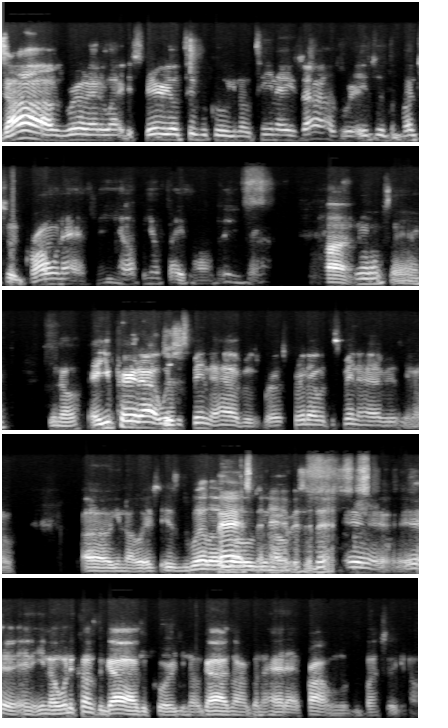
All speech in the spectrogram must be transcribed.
jobs, bro, that are like the stereotypical, you know, teenage jobs where it's just a bunch of grown ass men up in your face all day, bro. All right. You know what I'm saying? You know, and you pair that with just, the spending habits, bro. Pair that with the spending habits, you know. Uh, you know, as, as well as those, you know, yeah, yeah, and you know, when it comes to guys, of course, you know, guys aren't gonna have that problem with a bunch of you know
